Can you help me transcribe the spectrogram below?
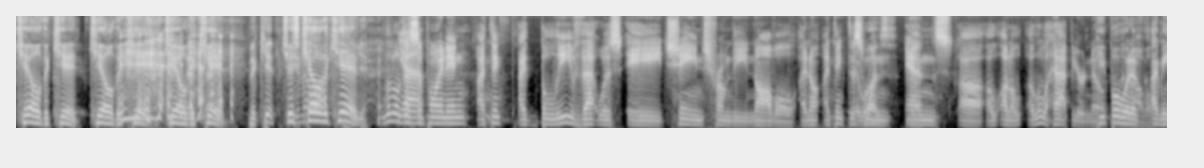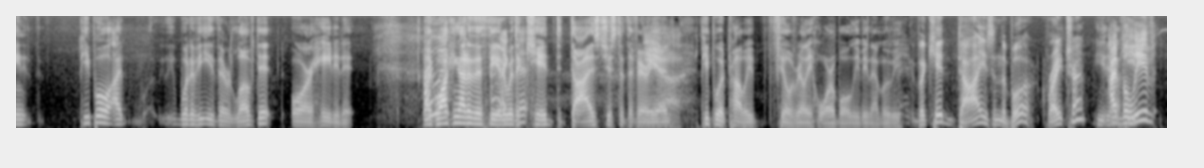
Kill the kid. Kill the kid. kill the kid. The kid Just you know kill what? the kid. a little Yeah. disappointing i think i believe that was a change from the novel i don't i think this It one was, yeah. ends uh, on a, a little happier note People than the would have. novel. I mean, people I would have either loved it or hated it. I Like liked- walking out of the theater with liked the it. kid dies just at the very Yeah. End. People would probably feel really horrible leaving that movie. The kid dies in the book, right, Trent? He- i he- believe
